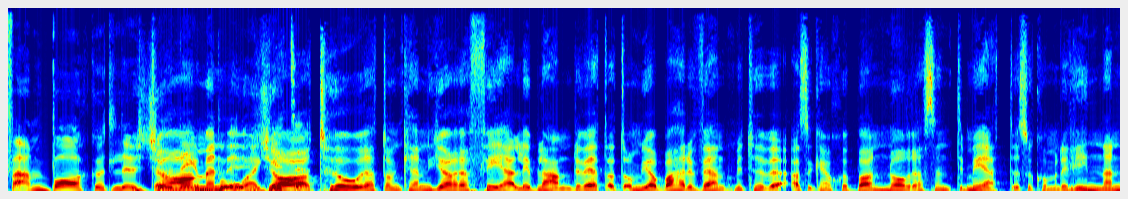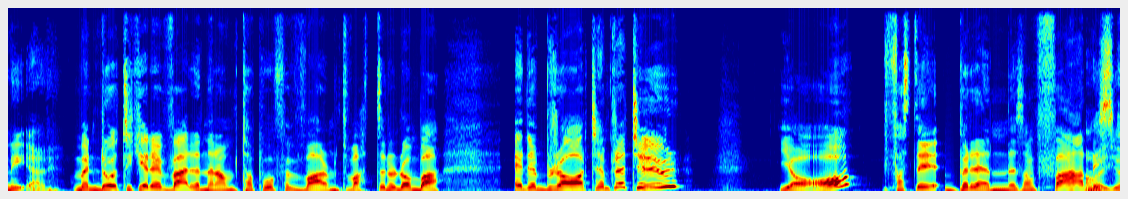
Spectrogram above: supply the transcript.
fan bakåtlutad och Ja det är en men båge jag typ. tror att de kan göra fel ibland. Du vet att om jag bara hade vänt mitt huvud, alltså kanske bara några centimeter så kommer det rinna ner. Men då tycker jag det är värre när de tar på för varmt vatten och de bara Är det bra temperatur? Ja, fast det bränner som fan i Ja,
